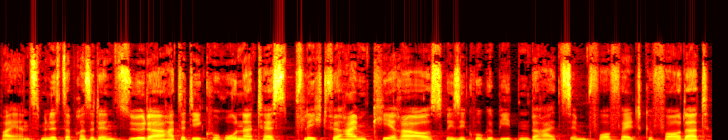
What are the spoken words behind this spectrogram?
Bayerns Ministerpräsident Söder hatte die Corona-Testpflicht für Heimkehrer aus Risikogebieten bereits im Vorfeld gefordert.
